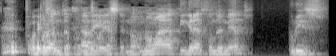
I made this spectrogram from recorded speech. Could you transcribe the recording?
Pronto, a verdade é essa. Não, não há aqui grande fundamento, por isso,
